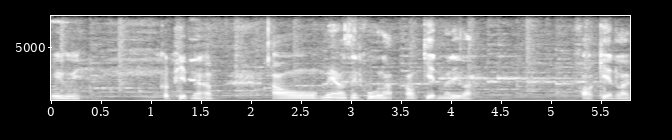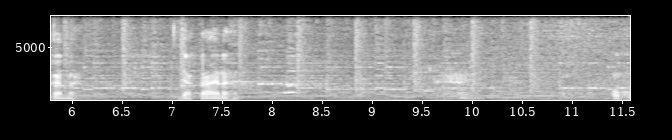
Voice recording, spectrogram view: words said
อุ้ยอุ้ยกดผิดนะครับ เอาไม่เอาเซนคูละเอาเกณฑ์มาดีกว่า ขอเกณฑ์แล้วกันนะ อยากได้นะครับ โอ้โห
